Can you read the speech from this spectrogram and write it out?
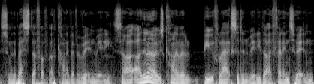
some of the best stuff I've, I've kind of ever written really. So I, I, don't know, it was kind of a beautiful accident really that I fell into it and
